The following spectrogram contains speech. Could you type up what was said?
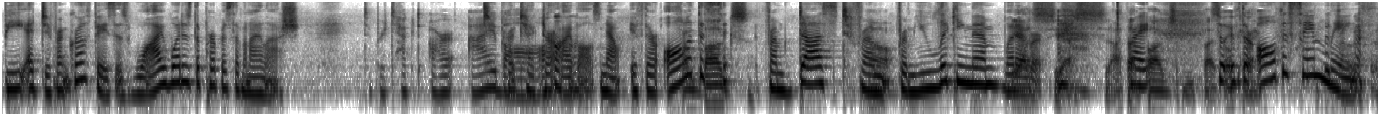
be at different growth phases. Why? What is the purpose of an eyelash? To protect our eyeball. protect our eyeballs. Now, if they're all From at the sa- bugs. from dust, from Oh. from you licking them, whatever. Yes, yes. I thought Right. bugs. But so if they're all the same length,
